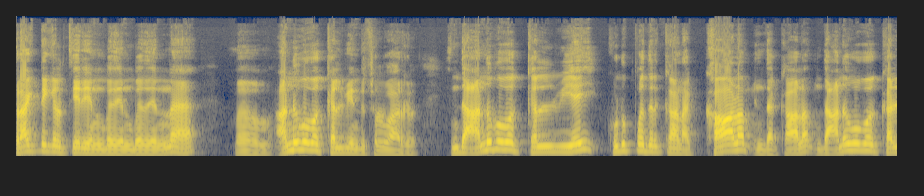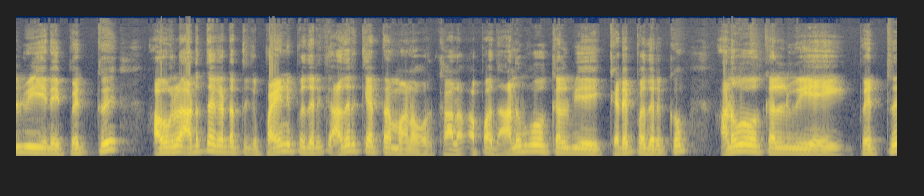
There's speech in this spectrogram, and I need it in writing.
ப்ராக்டிக்கல் தியரி என்பது என்பது என்ன? அனுபவ கல்வி என்று சொல்வார்கள். இந்த அனுபவ கல்வியை கொடுப்பதற்கான காலம் இந்த காலம் இந்த அனுபவ கல்வியினை பெற்று அவர்கள் அடுத்த கட்டத்துக்கு பயணிப்பதற்கு அதற்கேற்றமான ஒரு காலம். அப்போ அந்த அனுபவ கல்வியை கிடைப்பதற்கும் அனுபவ கல்வியை பெற்று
